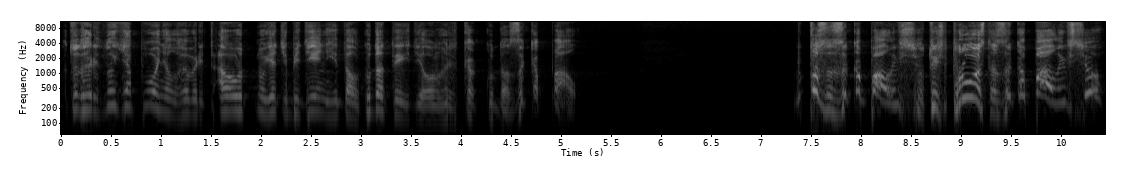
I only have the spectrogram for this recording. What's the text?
А тот говорит, ну я понял, говорит, а вот ну я тебе деньги дал, куда ты их делал? Он говорит, как куда? Закопал. Ну, просто закопал и все. То есть просто закопал и все.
